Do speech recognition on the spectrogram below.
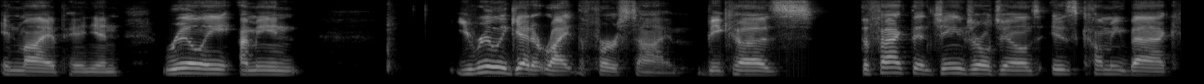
in my opinion. Really, I mean, you really get it right the first time because the fact that James Earl Jones is coming back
